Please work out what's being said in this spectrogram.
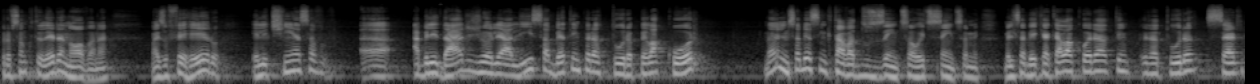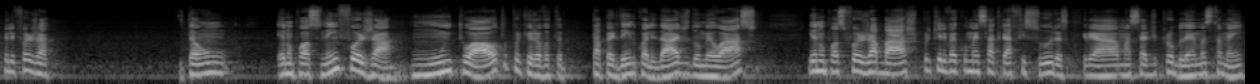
profissão cuteleira é nova, né? Mas o ferreiro, ele tinha essa ah, habilidade de olhar ali e saber a temperatura pela cor. Não, ele não sabia assim que estava a 200 a 800, sabe? mas ele sabia que aquela cor era a temperatura certa para ele forjar. Então, eu não posso nem forjar muito alto, porque eu já vou estar perdendo qualidade do meu aço. E eu não posso forjar baixo, porque ele vai começar a criar fissuras, criar uma série de problemas também.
